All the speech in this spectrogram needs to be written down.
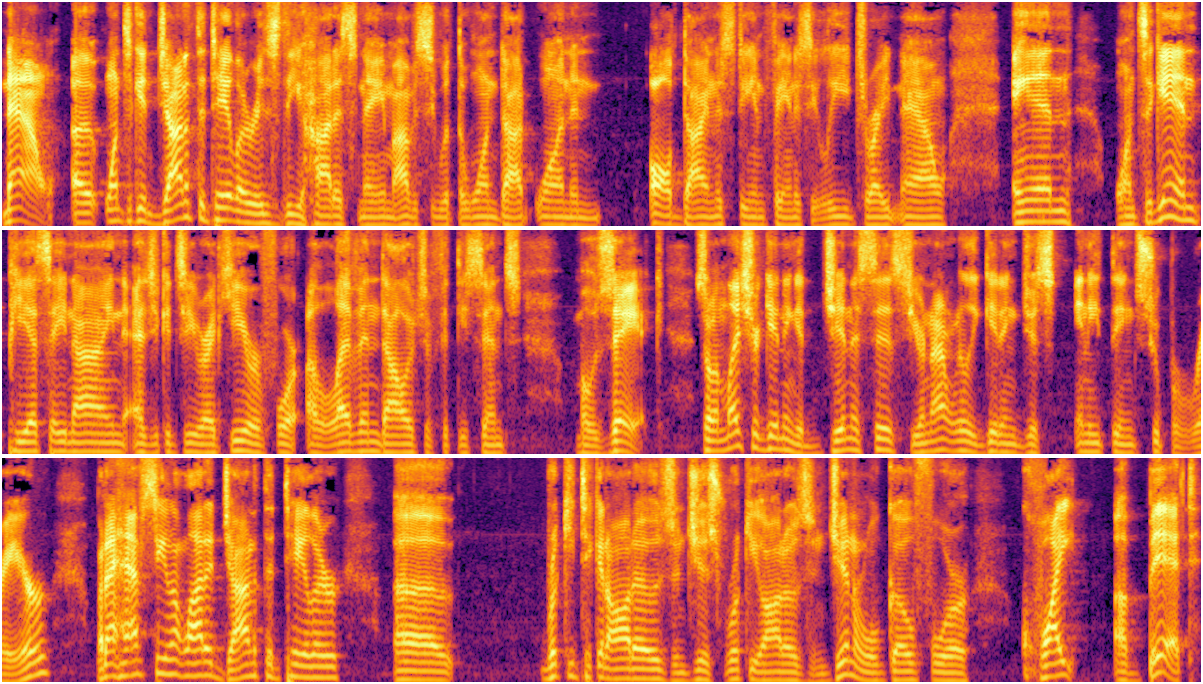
Now, uh, once again, Jonathan Taylor is the hottest name, obviously with the 1.1 and all dynasty and fantasy leagues right now, and once again, PSA 9, as you can see right here, for $11.50 Mosaic. So unless you're getting a Genesis, you're not really getting just anything super rare. But I have seen a lot of Jonathan Taylor uh, rookie ticket autos and just rookie autos in general go for quite a bit.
